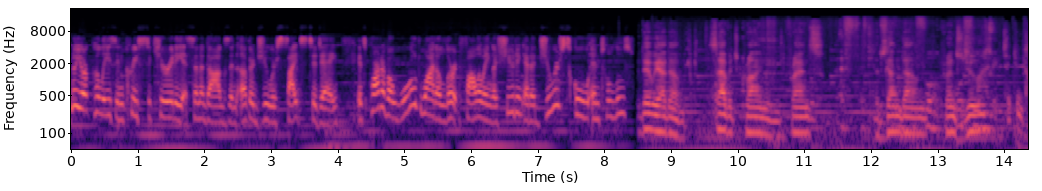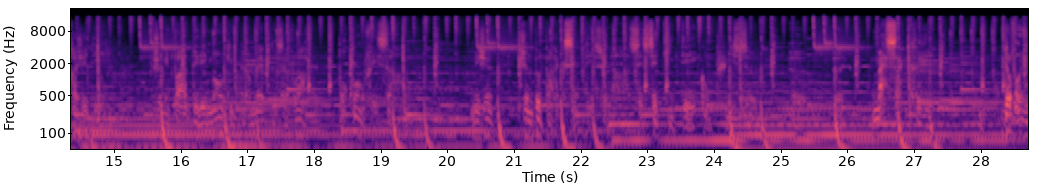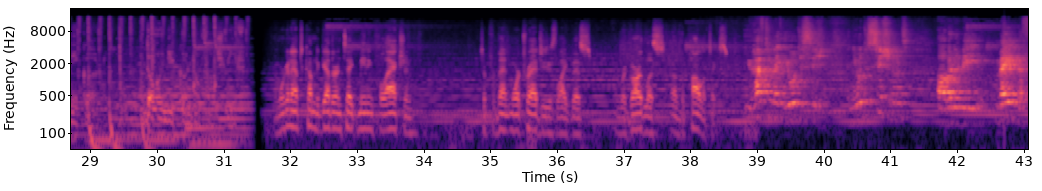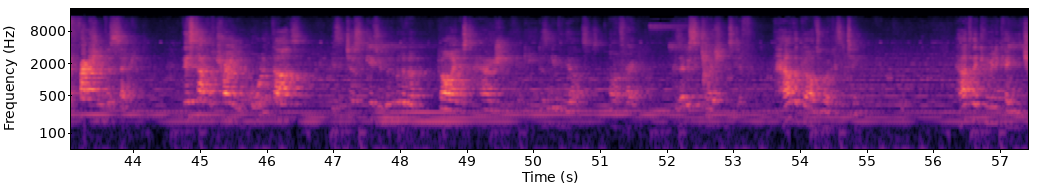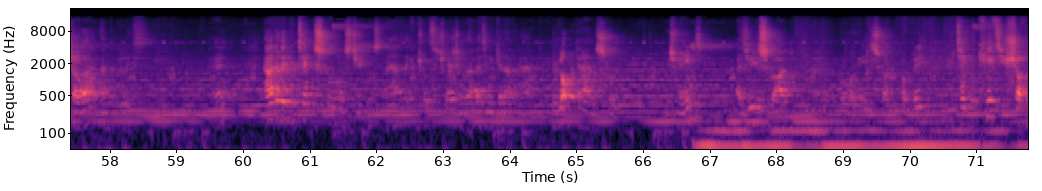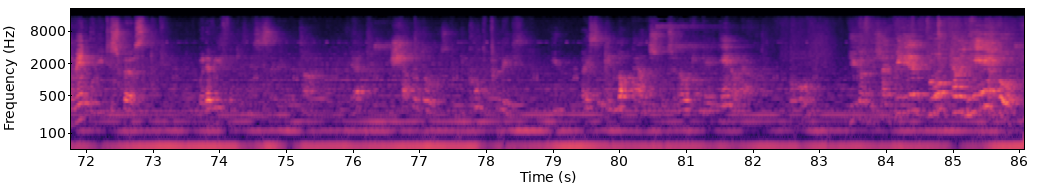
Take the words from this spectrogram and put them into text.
York police increased security at synagogues and other Jewish sites today. It's part of a worldwide alert following a shooting at a Jewish school in Toulouse. Today we had a savage crime in France that gunned down French Jews. C'est une tragédie. Je n'ai pas d'éléments qui me permettent de savoir pourquoi on fait ça. Mais je, je ne peux pas accepter cela. C'est cette idée qu'on puisse euh, euh, massacrer devant une école, And we're going to have to come together and take meaningful action to prevent more tragedies like this, regardless of the politics. You have to make your decisions, and your decisions are going to be made in a fraction of a second. This type of training, all it does is it just gives you a little bit of a guide as to how you should be thinking. It doesn't give you the answers, I'm afraid, because every situation is different. How the guards work as a team. How do they communicate with each other and the police? How do they protect the school and students? And how do they control the situation without letting it get out of hand? Lock down the school, which means, as you described, or you described properly, you take the kids, you shove them in, or you disperse them. Whatever you think is necessary at the time. Yeah? You shut the doors, you call the police, you basically lock down the school so no one can get in or out. Or you go for the boom, come in here, boom.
